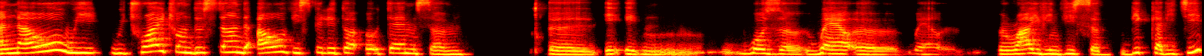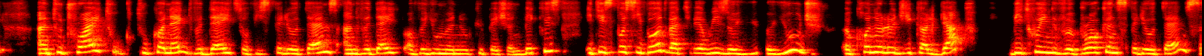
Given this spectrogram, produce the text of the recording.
And now we, we try to understand how this speleothems um, uh, it was uh, where, uh, where arrive in this uh, big cavity and to try to, to connect the dates of these speleothems and the date of the human occupation because it is possible that there is a, a huge a chronological gap between the broken speleothems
